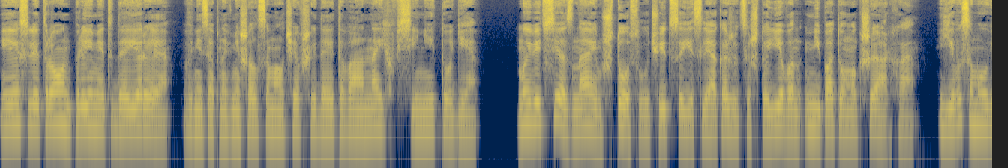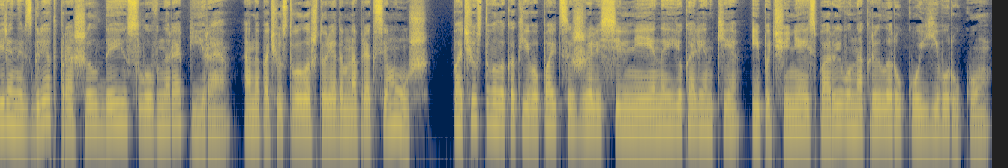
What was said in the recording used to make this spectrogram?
«Если трон примет Дейре», — внезапно вмешался молчавший до этого Анайх в синей тоге. Мы ведь все знаем, что случится, если окажется, что Еван не потомок Шиарха. Его самоуверенный взгляд прошил Дею словно рапира. Она почувствовала, что рядом напрягся муж. Почувствовала, как его пальцы сжались сильнее на ее коленке и, подчиняясь порыву, накрыла рукой его руку.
